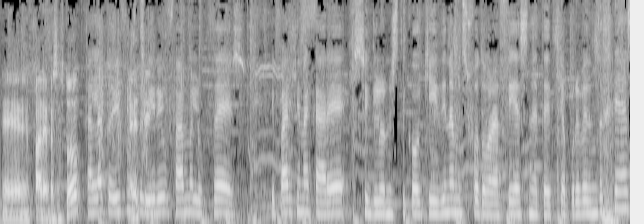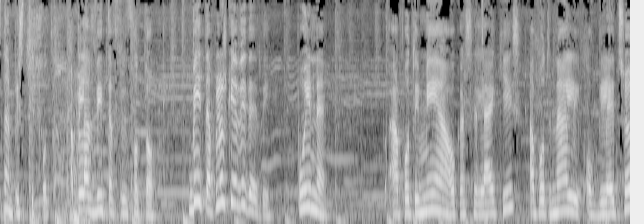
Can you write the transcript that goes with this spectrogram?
ε, παρέπε αυτό. Καλά το ύφος του Έτσι. κυρίου Φάμελου χθες. Υπάρχει ένα καρέ συγκλονιστικό και η δύναμη της φωτογραφίας είναι τέτοια που ρε παιδί μου δεν χρειάζεται να πεις τίποτα. Απλά δείτε αυτή τη φωτό. Μπείτε απλώς και δείτε τι. Που είναι από τη μία ο Κασελάκης, από την άλλη ο Γκλέτσο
